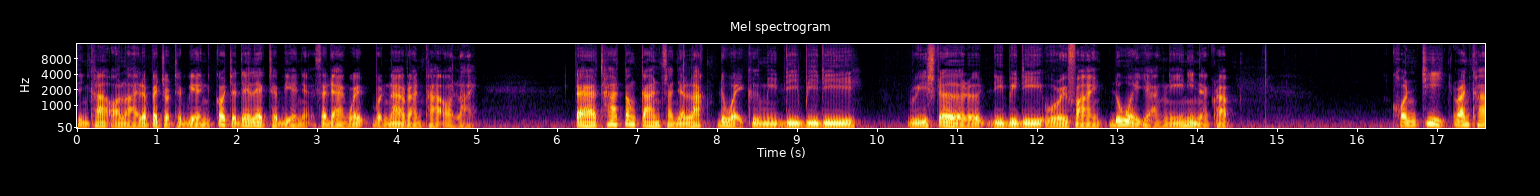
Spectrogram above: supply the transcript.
สินค้าออนไลน์ แล้วไปจดทะเบียนก็จะได้เลขทะเบียนเนี่ยแสดงไว้บนหน้าร้านค้าออนไลน์ แต่ถ้าต้องการสัญลักษณ์ด้วยคือมี DBD Register หรือ DBD Verify ด้วยอย่างนี้นี่นะครับ คนที่ร้านค้า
